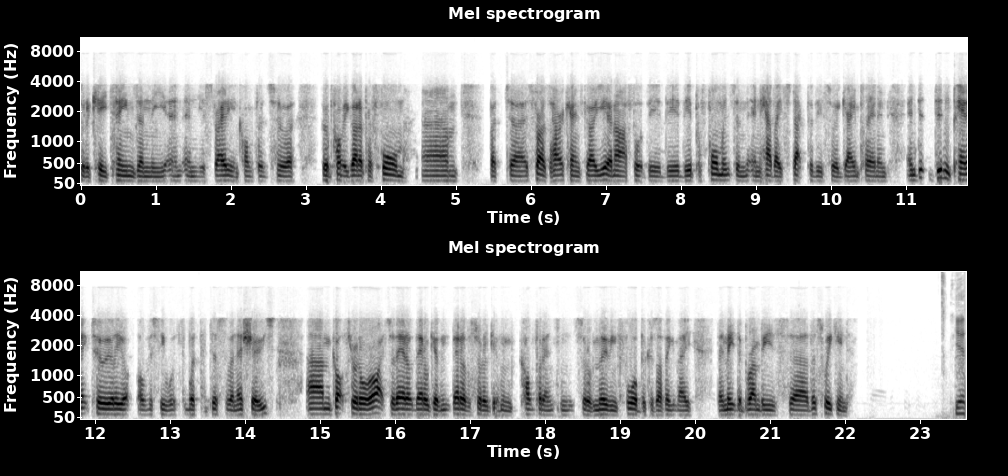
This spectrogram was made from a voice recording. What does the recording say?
sort of key teams in the in, in, the Australian conference who are who are probably going to perform. Um, but uh, as far as the Hurricanes go, yeah, no, I thought their their, their performance and, and how they stuck to their sort of game plan and and d- didn't panic too early, obviously with with the discipline issues, um, got through it all right. So that'll that'll give them that'll sort of give them confidence and sort of moving forward because I think they they meet the Brumbies uh, this weekend. Yeah,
